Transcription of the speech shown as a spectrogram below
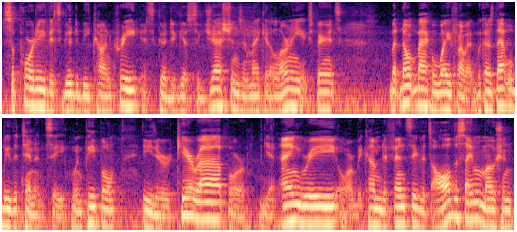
supportive, it's good to be concrete, it's good to give suggestions and make it a learning experience, but don't back away from it because that will be the tendency. When people either tear up or get angry or become defensive, it's all the same emotion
